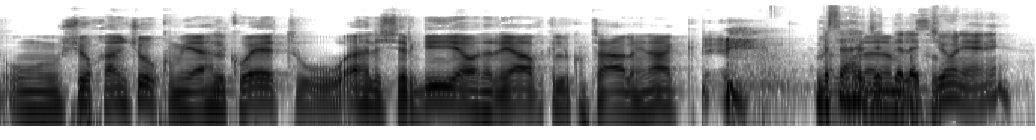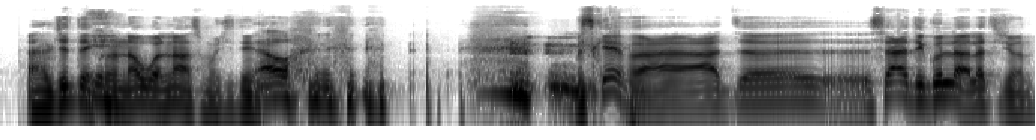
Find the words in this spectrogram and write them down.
وشو خلينا نشوفكم يا أهل الكويت وأهل الشرقية وأهل الرياض كلكم تعالوا هناك. بس أهل جدة لا تجون يعني؟ أهل جدة يكونون أول ناس موجودين. بس كيف؟ عاد سعد يقول لا لا تجون.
